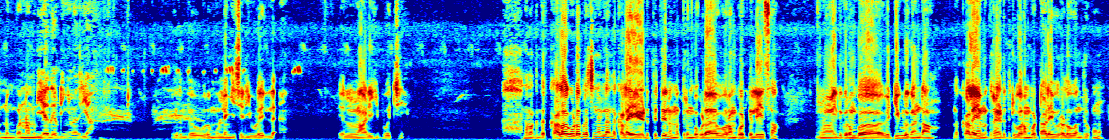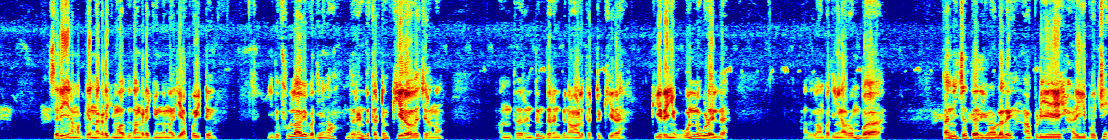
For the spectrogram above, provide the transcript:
ஒன்றும் பண்ண முடியாது அப்படிங்கிற மாதிரியா. இருந்த ஒரு முள்ளங்கி செடி கூட இல்லை. எல்லாம் அழுகி போச்சு. நமக்கு இந்த களை கூட பிரச்சனை இல்லை. அந்த களையை எடுத்துகிட்டு நம்ம திரும்ப கூட உரம் போட்டு லேசாக இதுக்கு ரொம்ப வெட்டி கொடுக்க வேண்டாம். இந்த களையை மாத்திரம் எடுத்துகிட்டு உரம் போட்டாலே ஓரளவு வந்திருக்கும். சரி நமக்கு என்ன கிடைக்குமோ அதுதான் கிடைக்குங்க மாதிரியா போயிட்டு. இது ஃபுல்லாகவே பார்த்தீங்கன்னா இந்த ரெண்டு தட்டும் கீரை விதைச்சிருந்தோம். அந்த ரெண்டு இந்த ரெண்டு நாலு தட்டு கீரை. கீரையும் ஒன்று கூட இல்லை. அதெல்லாம் பார்த்தீங்கன்னா ரொம்ப தண்ணிச்சத்து அதிகமாக உள்ளது. அப்படியே அழுகி போச்சு.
